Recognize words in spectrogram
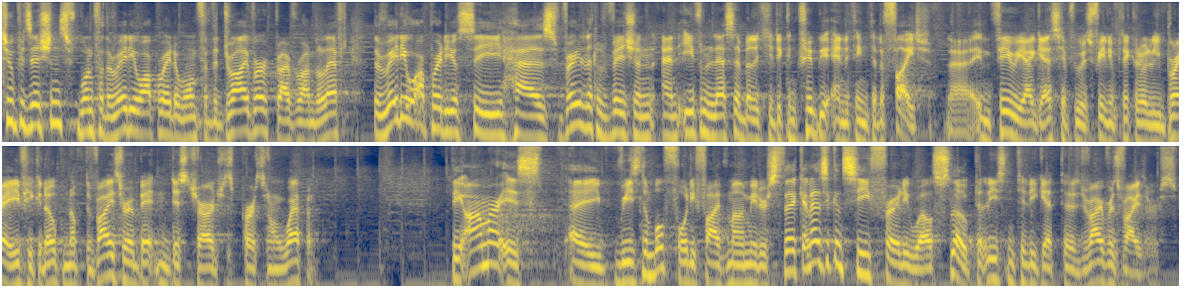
Two positions, one for the radio operator, one for the driver, driver on the left. The radio operator you'll see has very little vision and even less ability to contribute anything to the fight. Uh, in theory, I guess, if he was feeling particularly brave, he could open up the visor a bit and discharge his personal weapon. The armor is a reasonable 45 millimeters thick, and as you can see, fairly well sloped, at least until you get to the driver's visors.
